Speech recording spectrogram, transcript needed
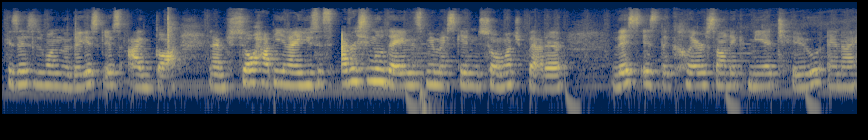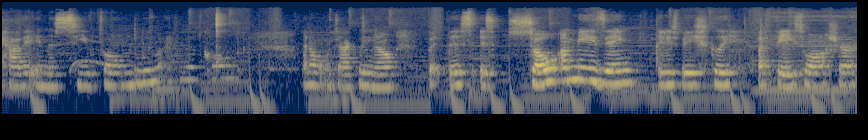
because this is one of the biggest gifts I got and I'm so happy and I use this every single day and it's made my skin so much better. This is the Clarisonic Mia 2 and I have it in the Seafoam Blue, I think it's called. I don't exactly know, but this is so amazing. It is basically a face washer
